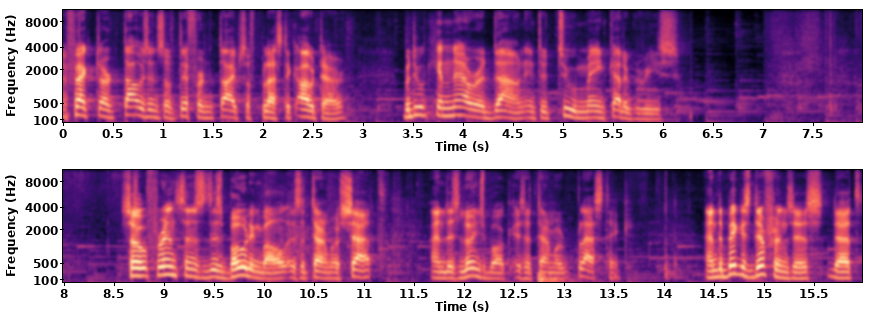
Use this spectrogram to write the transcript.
In fact, there are thousands of different types of plastic out there, but we can narrow it down into two main categories. So for instance, this bowling ball is a thermoset and this lunchbox is a thermoplastic. And the biggest difference is that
